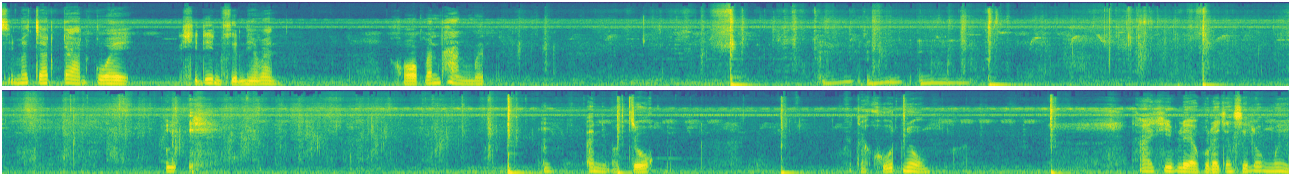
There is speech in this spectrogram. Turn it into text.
สิมาจัดการกล้วยขี้ดินขึ้นให้มัน ขอบมันพังเบิดอืมอืมอืม อุ๊ยอันนี้บักจกแตะคูดโยงถ่ายคลิปแล้วผู้ใดจังสิลงมือ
